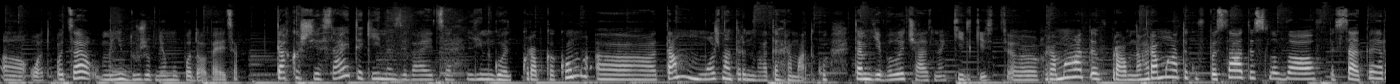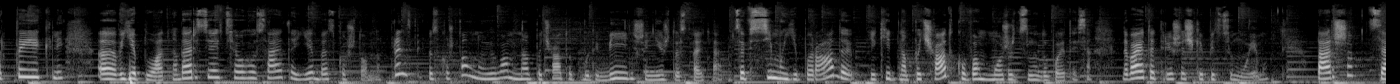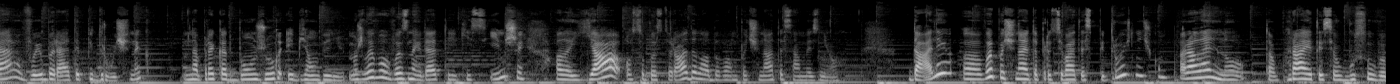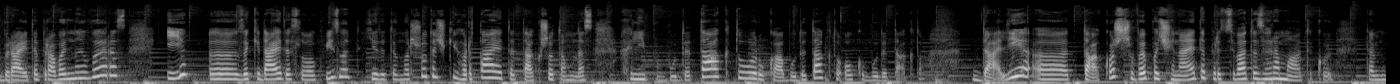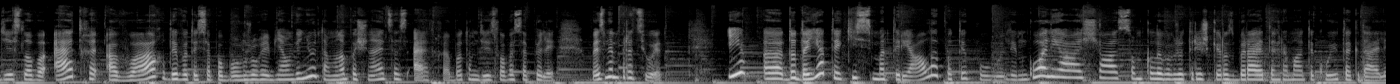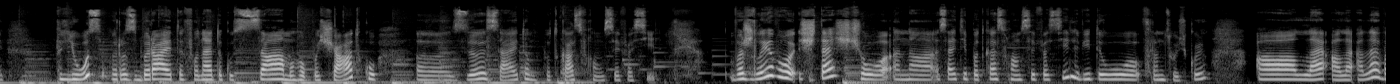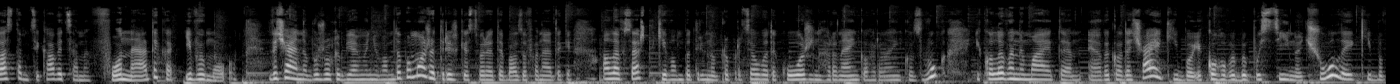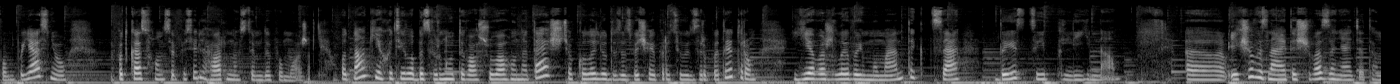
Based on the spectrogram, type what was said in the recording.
А, От, оце мені дуже в ньому подобається. Також є сайт, який називається lingo.com. А, Там можна тренувати граматику. Там є величезна кількість е, грамати, вправ на граматику, вписати слова, вписати артиклі. Е, Є платна версія цього сайту, є безкоштовна. В принципі, безкоштовною вам на початок буде більше ніж достатньо. Це всі мої поради, які на початку вам можуть знадобитися. Давайте трішечки підсумуємо. Перше, це ви берете підручник. Наприклад, bonjour і bienvenue. Можливо, ви знайдете якийсь інший, але я особисто радила би вам починати саме з нього. Далі е, ви починаєте працювати з підручничком, паралельно там граєтеся в бусу, вибираєте правильний вираз і е, закидаєте слово квізлет, їдете в маршруточки, гортаєте так, що там у нас хліб буде так-то, рука буде так-то, око буде так-то. Далі е, також ви починаєте працювати з граматикою. Там дієслово être, avoir, дивитеся по bonjour і bienvenue, там воно починається з être, або там дієслово s'appeler. Ви з ним працюєте. І е, додаєте якісь матеріали по типу лінголія з часом, коли ви вже трішки розбираєте граматику і так далі. Плюс розбираєте фонетику з самого початку е, з сайтом Podcast Français. Важливо те, що на сайті Podcast Français Facile відео французькою, але, але, але вас там цікавить саме фонетика і вимова. Звичайно, Bonjour і вам допоможе трішки створити базу фонетики, але все ж таки вам потрібно пропрацьовувати кожен гарненько-гарненько звук. І коли ви не маєте е, викладача, який би, якого ви би постійно чули, який би вам пояснював, подкаст Франце Фасіль гарно з цим допоможе. Однак я хотіла би звернути вашу увагу на те, що коли люди зазвичай працюють з репетитором, є важливий моментик це дисципліна. Е, якщо ви знаєте, що у вас заняття там,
